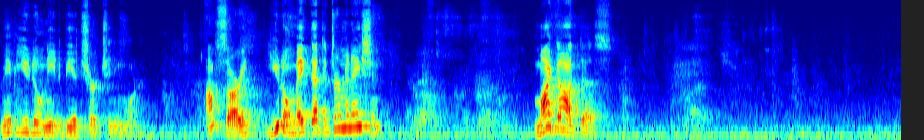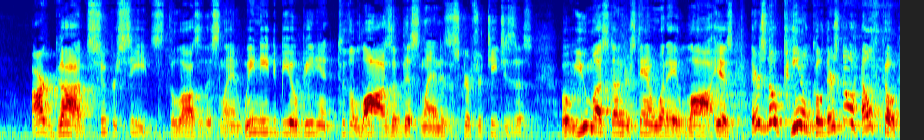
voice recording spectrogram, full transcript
maybe you don't need to be a church anymore. I'm sorry, you don't make that determination. My God does. Our God supersedes the laws of this land. We need to be obedient to the laws of this land, as the scripture teaches us. But you must understand what a law is. There's no penal code, there's no health code,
